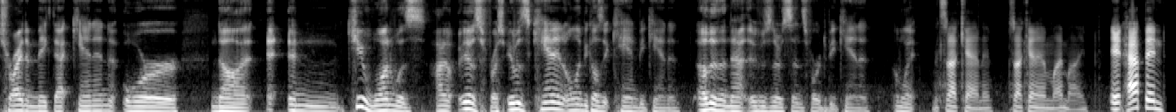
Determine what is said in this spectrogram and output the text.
try to make that canon or not. A- And Q1 was I don't, it was fresh. It was canon only because it can be canon. Other than that, there was no sense for it to be canon. I'm like, It's not canon. It's not canon in my mind. It happened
